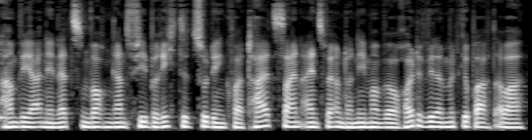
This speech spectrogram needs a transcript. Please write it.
haben wir ja in den letzten Wochen ganz viel berichtet zu den Quartalszahlen. Ein, zwei Unternehmen haben wir auch heute wieder mitgebracht, aber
